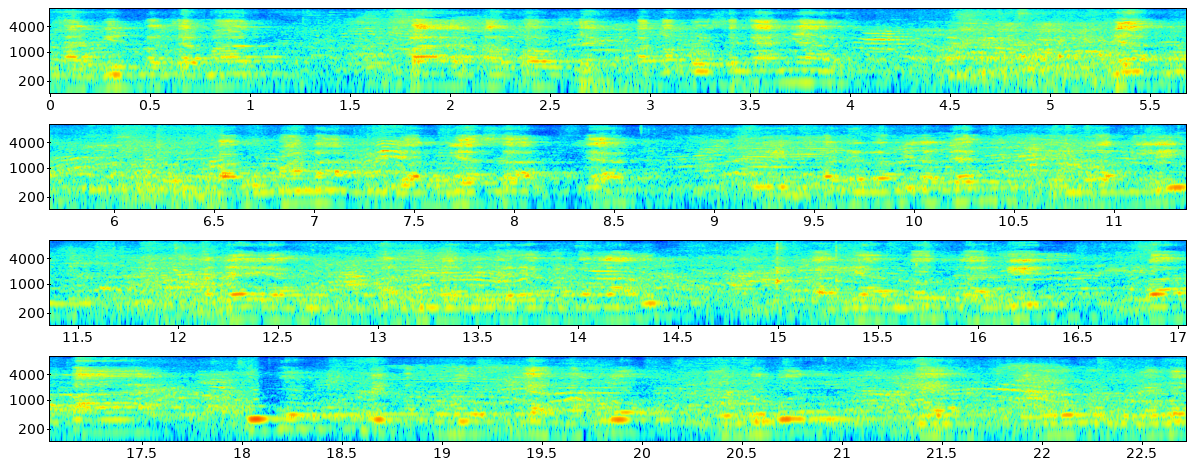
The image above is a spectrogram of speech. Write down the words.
hadir Pak Camat, Pak Kapolsek, Pak Kapolsek Anyar, ya Pak Rumana luar biasa, ya. Ada Ramil ada yang mewakili, ada yang alhamdulillah dari Angkatan Laut, Kalianto sudah hadir, Bapak Kubu, di Pak ya Pak Kubu, Kubu, ya Kubu, Kubu,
